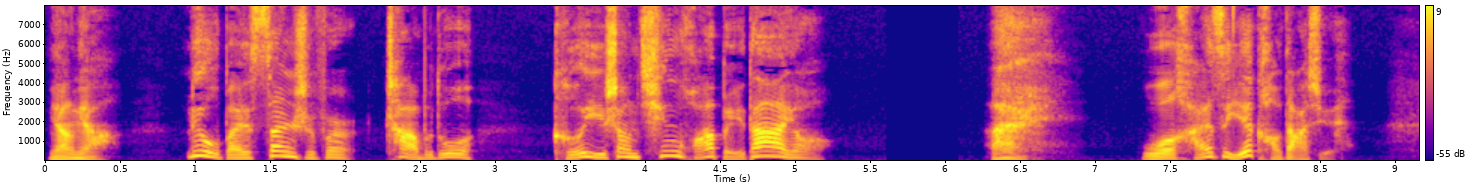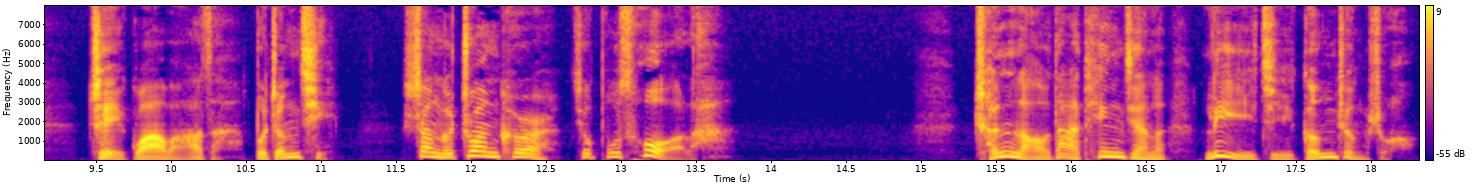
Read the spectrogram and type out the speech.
娘娘，六百三十分，差不多可以上清华北大哟。”哎，我孩子也考大学，这瓜娃子不争气，上个专科就不错了。陈老大听见了，立即更正说：“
